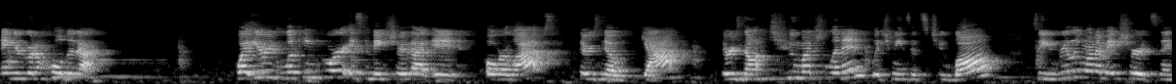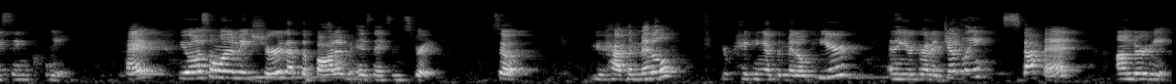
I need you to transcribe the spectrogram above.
and you're gonna hold it up. What you're looking for is to make sure that it overlaps. There's no gap. There's not too much linen, which means it's too long. So you really wanna make sure it's nice and clean okay? You also wanna make sure that the bottom is nice and straight. So you have the middle, you're picking up the middle here, and then you're gonna gently stuff it underneath.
